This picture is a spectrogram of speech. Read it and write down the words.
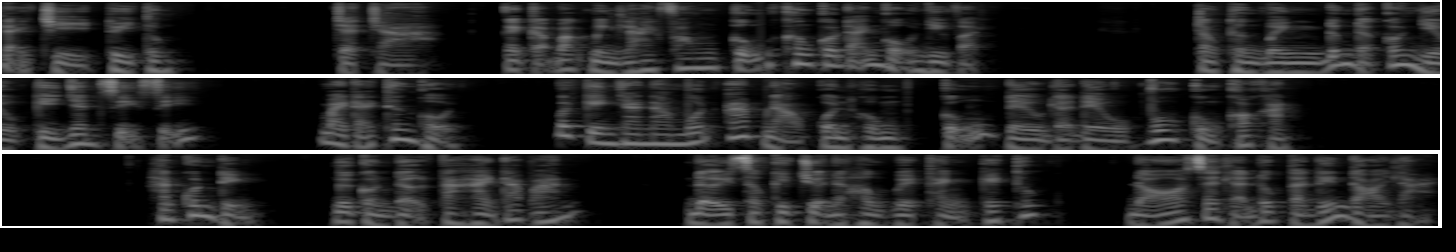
lại chỉ tùy tung. Chà chà, ngay cả Bắc Minh Lai Phong cũng không có đãi ngộ như vậy. Trong thường bình đúng đã có nhiều kỳ nhân dị sĩ. Mày đại thương hội, bất kỳ nhà nào muốn áp đảo quân hùng cũng đều là điều vô cùng khó khăn. Hàn quân định, người còn đợi ta hai đáp án. Đợi sau khi chuyện ở Hồng Nguyệt Thành kết thúc, đó sẽ là lúc ta đến đòi lại.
